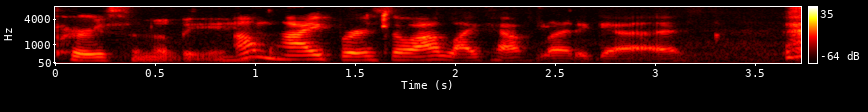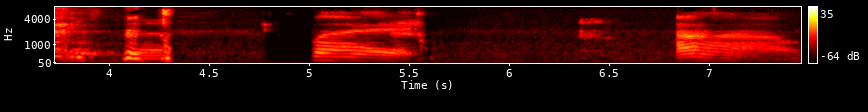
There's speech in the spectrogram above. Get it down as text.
Personally, I'm hyper, so I like athletic guys. Yeah. but um,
